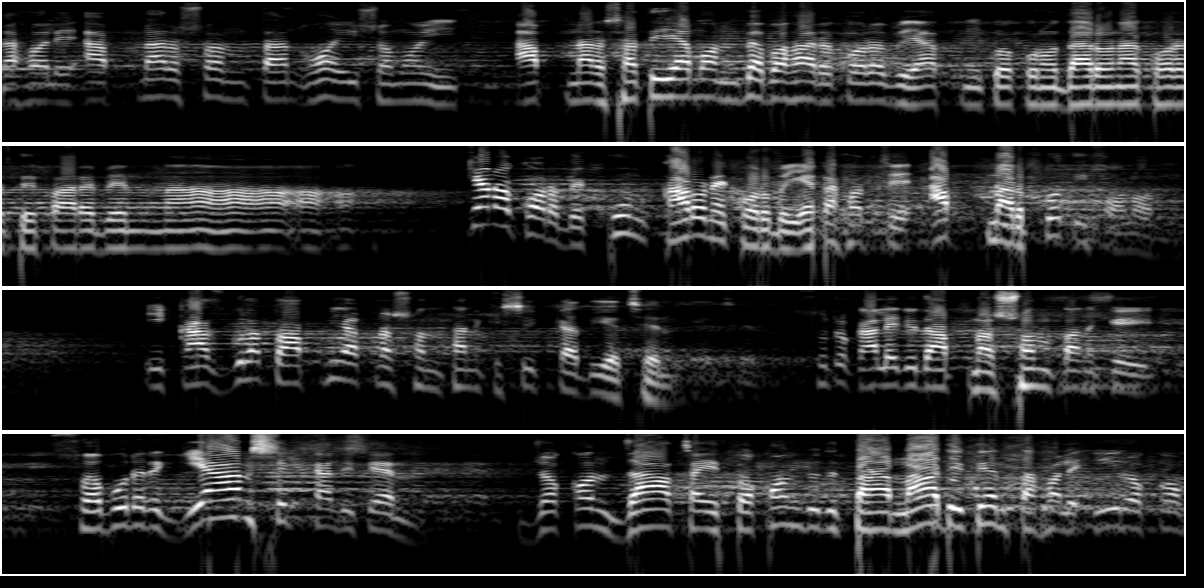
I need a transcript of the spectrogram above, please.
তাহলে আপনার সন্তান ওই সময় আপনার সাথে এমন ব্যবহার করবে, আপনি কখনো ধারণা করতে পারবেন না। কেন করবে? কোন কারণে করবে? এটা হচ্ছে আপনার প্রতিফলন। এই কাজগুলো তো আপনি আপনার সন্তানকে শিক্ষা দিয়েছেন। ছোটকালে যদি আপনার সন্তানকে সবুরের জ্ঞান শিক্ষা দিতেন। যখন যা চাই তখন যদি তা না দিতেন, তাহলে এইরকম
